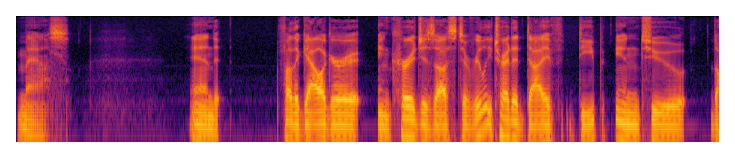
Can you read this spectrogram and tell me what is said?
Mass. And Father Gallagher encourages us to really try to dive deep into the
